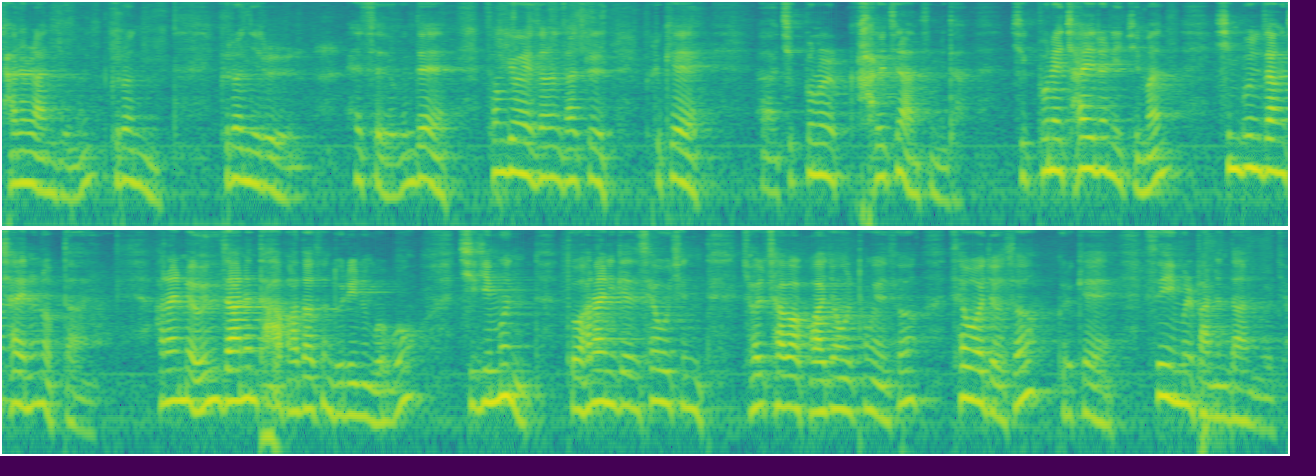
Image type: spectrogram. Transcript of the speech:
잔을 안 주는 그런 그런 일을 했어요. 근데 성경에서는 사실 그렇게 아, 직분을 가르지 않습니다. 직분의 차이는 있지만 신분상 차이는 없다. 하나님의 은사는 다 받아서 누리는 거고 직임은 또 하나님께서 세우신 절차와 과정을 통해서 세워져서 그렇게 쓰임을 받는다는 거죠.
